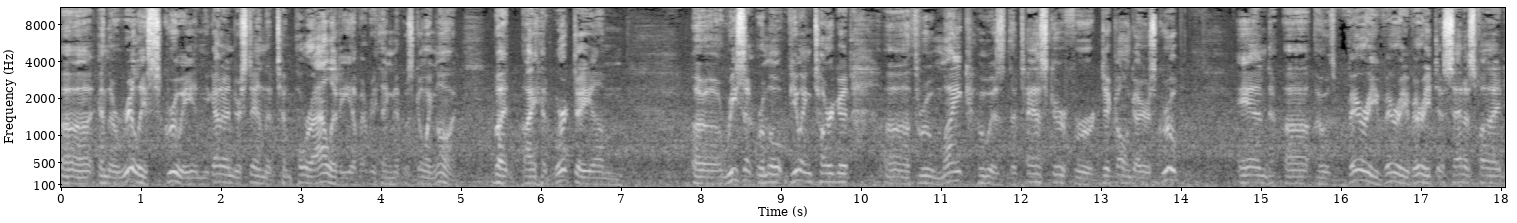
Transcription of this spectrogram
Uh, and they're really screwy, and you got to understand the temporality of everything that was going on. But I had worked a, um, a recent remote viewing target uh, through Mike, who is the tasker for Dick Allgire's group, and uh, I was very, very, very dissatisfied.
